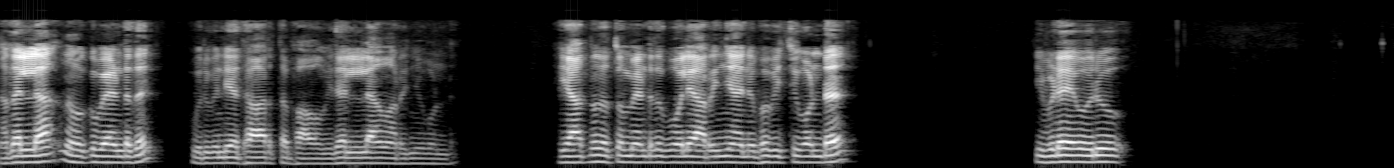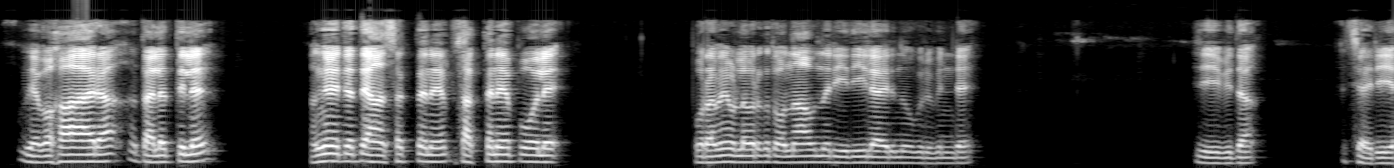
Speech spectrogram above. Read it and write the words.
അതല്ല നമുക്ക് വേണ്ടത് ഗുരുവിന്റെ യഥാർത്ഥ ഭാവം ഇതെല്ലാം അറിഞ്ഞുകൊണ്ട് ഈ ആത്മതത്വം വേണ്ടതുപോലെ അറിഞ്ഞ് അനുഭവിച്ചുകൊണ്ട് ഇവിടെ ഒരു വ്യവഹാര തലത്തിൽ അങ്ങേറ്റത്തെ ആസക്തനെ സക്തനെ പോലെ പുറമേ ഉള്ളവർക്ക് തോന്നാവുന്ന രീതിയിലായിരുന്നു ഗുരുവിന്റെ ജീവിത ചര്യ.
